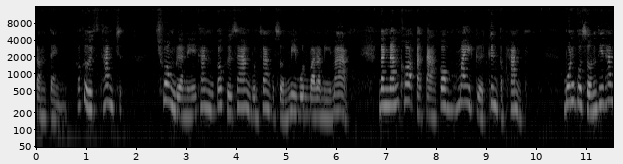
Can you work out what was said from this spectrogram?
กรรมแต่งก็คือท่านช่วงเดือนนี้ท่านก็คือสร้างบุญสร้างกุศลมีบุญบารมีมาก ดังนั้นข้อต่างๆก็ไม่เกิดขึ้นกับท่าน บุญกุศลที่ท่าน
